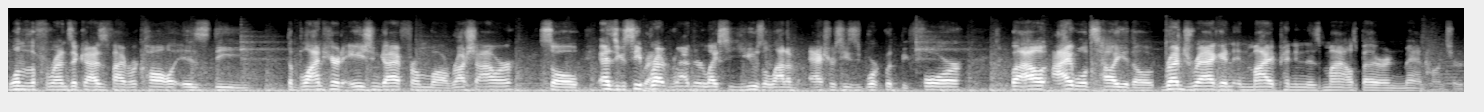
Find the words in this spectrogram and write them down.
one of the forensic guys, if I recall, is the the blonde-haired Asian guy from uh, Rush Hour. So as you can see, Right. Brett Ratner likes to use a lot of actors he's worked with before. But I'll, I will tell you though, Red Dragon, in my opinion, is miles better than Manhunter.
